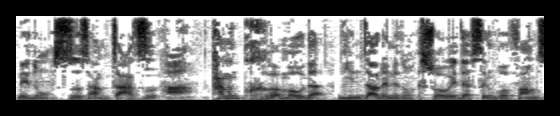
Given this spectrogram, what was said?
那种时尚杂志啊，他们合谋的营造的那种所谓的生活方式，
